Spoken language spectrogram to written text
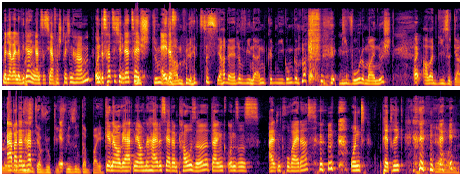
mittlerweile wieder ein ganzes Jahr verstrichen haben. Und es hat sich in der Zeit. Stimmt, ey, wir haben letztes Jahr eine Halloween-Ankündigung gemacht. die wurde mal nicht. Aber diese ja, Leute, aber dann hat, ja wirklich, wir sind dabei. Genau, wir hatten ja auch ein halbes Jahr dann Pause, dank unseres alten Providers und Patrick. Ja, Mann.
